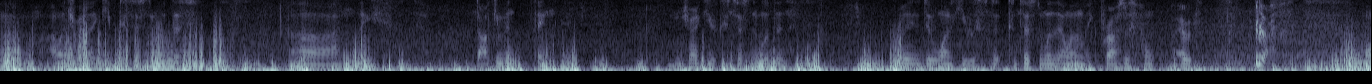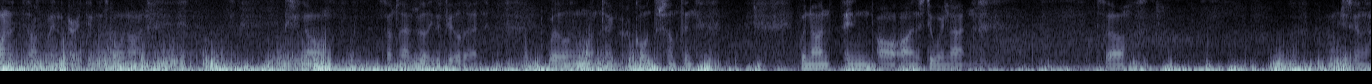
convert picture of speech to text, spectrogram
Um, I'm gonna try to keep consistent with this, uh, like document thing. I'm trying to keep consistent with it. Really do want to keep consistent with it. I want to like process. Every, I want to document everything that's going on because you know sometimes we like to feel that we're the only ones that are going through something, but not in all honesty we're not. So I'm just gonna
